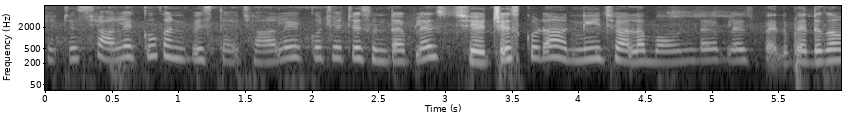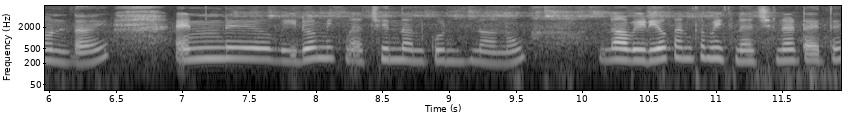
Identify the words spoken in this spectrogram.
చర్చెస్ చాలా ఎక్కువ కనిపిస్తాయి. చాలా ఎక్కువ చర్చెస్ ఉంటాయి. ప్లస్ చర్చెస్ కూడా అన్నీ చాలా బాగుంటాయి. ప్లస్ పెద్ద పెద్దగా ఉంటాయి. అండ్ వీడియో మీకు నచ్చింది అనుకుంటున్నాను. నా వీడియో కనుక మీకు నచ్చినట్టయితే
